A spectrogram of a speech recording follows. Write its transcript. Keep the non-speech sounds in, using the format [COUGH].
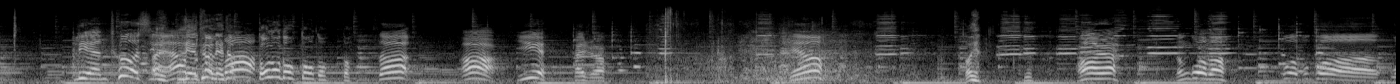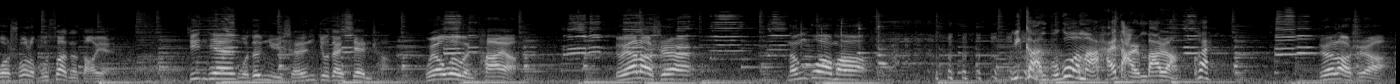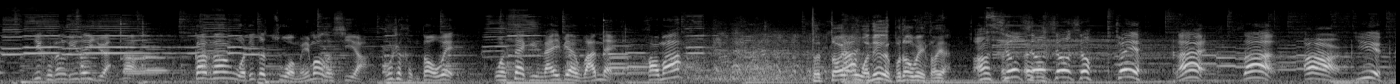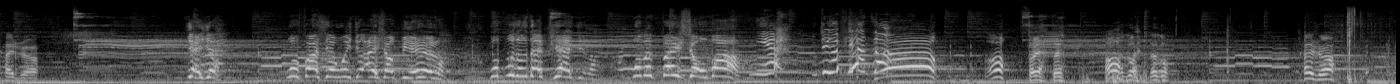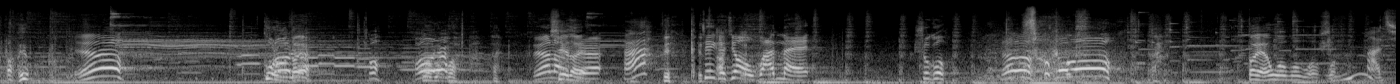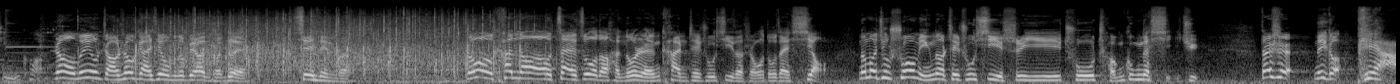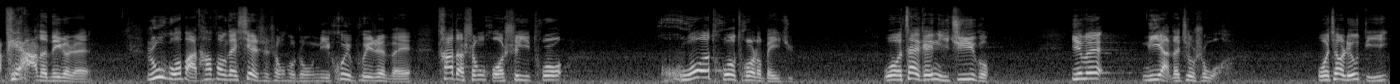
脸特写。脸特脸特。懂懂懂懂懂懂。三、二、一，开始。停。导演，黄老师，能过吗？过不过我说了不算的，导演。今天我的女神就在现场，我要问问她呀。柳岩老师，能过吗？[LAUGHS] 你敢不过吗？还打人巴掌，快！柳岩老师啊，你可能离得远呢。刚刚我这个左眉毛的戏啊不是很到位，我再给你来一遍完美的，好吗？导导演，我那个也不到位，导演。啊，行行行行，专业。来，三二一，开始。燕燕，我发现我已经爱上别人了，我不能再骗你了，我们分手吧。你，你这个骗子！好，导演，导演，好，来哥，来哥，开始。哎呦，停。过了，导演，过，过过过。刘岩老师，啊，[LAUGHS] 这个叫完美。收工，[LAUGHS] 收工。导演，我我我我什么情况？让我们用掌声感谢我们的表演团队，谢谢你们。那么我看到在座的很多人看这出戏的时候都在笑，那么就说明呢这出戏是一出成功的喜剧。但是那个啪啪的那个人，如果把他放在现实生活中，你会不会认为他的生活是一坨活脱脱的悲剧？我再给你鞠一躬，因为你演的就是我，我叫刘迪。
